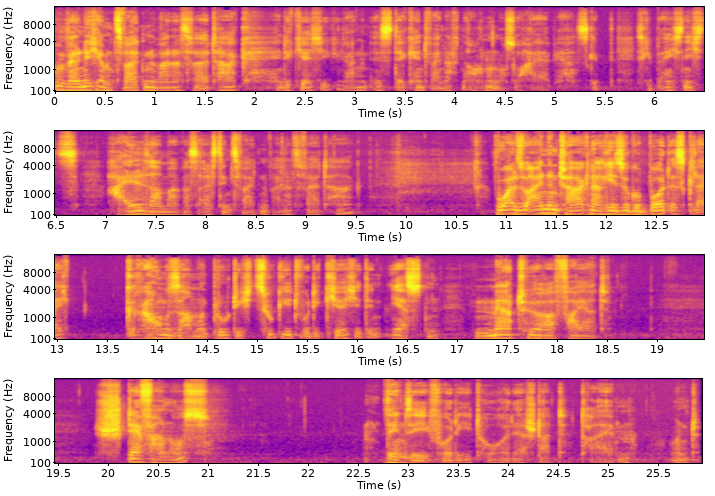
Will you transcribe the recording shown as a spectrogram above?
Und wer nicht am zweiten Weihnachtsfeiertag in die Kirche gegangen ist, der kennt Weihnachten auch nur noch so halb. Ja. Es, gibt, es gibt eigentlich nichts Heilsameres als den zweiten Weihnachtsfeiertag. Wo also einen Tag nach Jesu Geburt es gleich grausam und blutig zugeht, wo die Kirche den ersten Märtyrer feiert. Stephanus, den sie vor die Tore der Stadt treiben und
